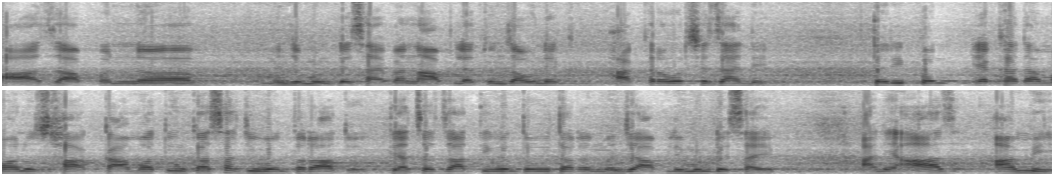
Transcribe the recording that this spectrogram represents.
आज आपण म्हणजे मुंडे साहेबांना आपल्यातून जाऊन एक अकरा वर्ष झाले तरी पण एखादा माणूस हा कामातून कसा जिवंत राहतो त्याचं जातिवंत उदाहरण म्हणजे आपले मुंडे साहेब. आणि आज आम्ही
